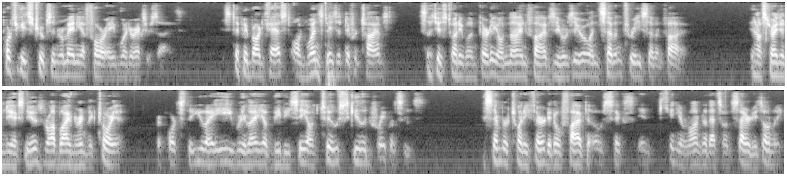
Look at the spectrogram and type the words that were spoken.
Portuguese troops in Romania for a winter exercise. It's typically broadcast on Wednesdays at different times, such as 2130 on 9500 and 7375. In Australian DX News, Rob Wagner in Victoria reports the UAE relay of BBC on two skewed frequencies. December 23rd at 05 to 06 in Kenya, Rwanda, that's on Saturdays only,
